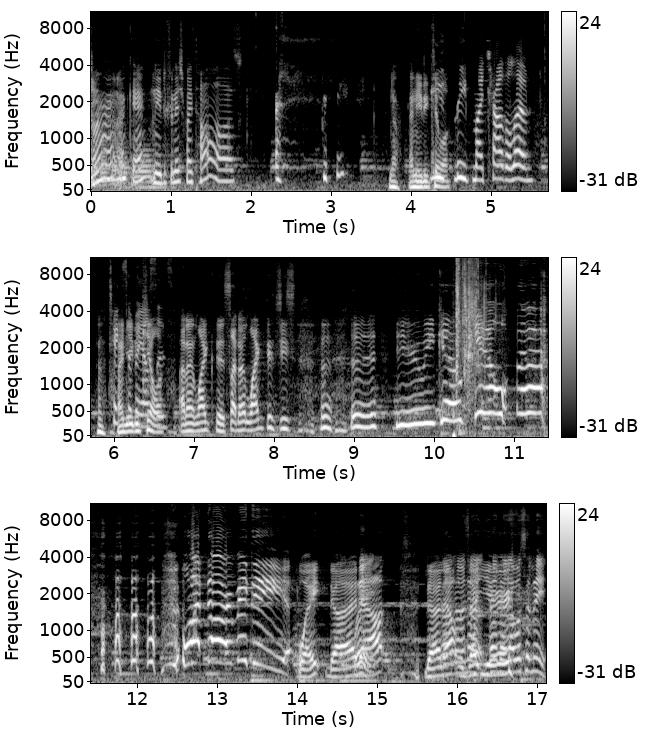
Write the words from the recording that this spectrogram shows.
Alright, okay. Need to finish my task. no, I need to kill her. leave my child alone. Take I need to kill else's. her. I don't like this. I don't like this. She's. Uh, uh, here we go. Kill. what? No, Mindy. Wait. No, Wait. no. No, no. No, Was no, that you? no, no, that wasn't me.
